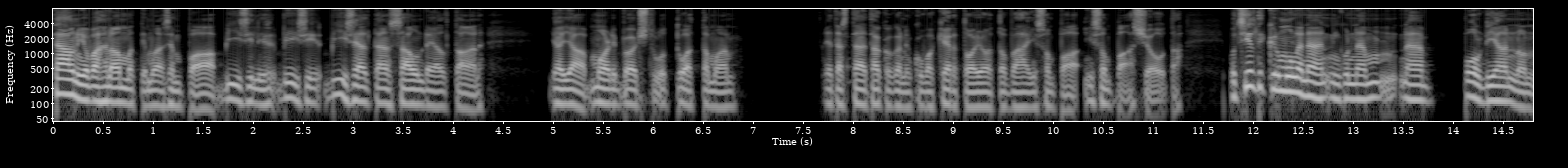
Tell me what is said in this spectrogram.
tää on jo vähän ammattimaisempaa biisi, biisi, biiseltään, soundeiltaan. Ja, ja Marty Birch tullut tuottamaan. Ja tästä tämä takakainen kuva kertoo jo, että on vähän isompaa, isompaa showta. Mutta silti kyllä mulle nämä, niin nämä, Paul Diannon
